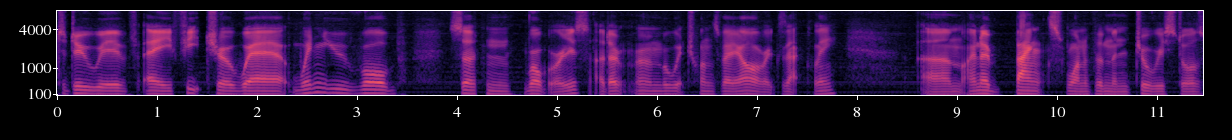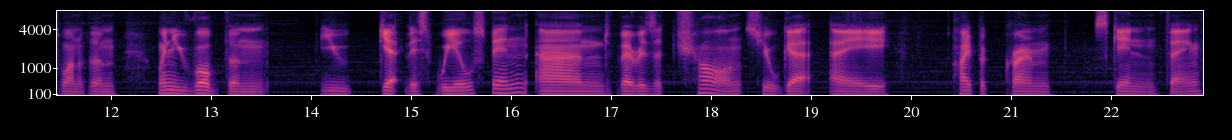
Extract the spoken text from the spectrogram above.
to do with a feature where when you rob certain robberies, I don't remember which ones they are exactly, um, I know banks one of them and jewelry stores one of them, when you rob them you get this wheel spin and there is a chance you'll get a hyperchrome skin thing,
